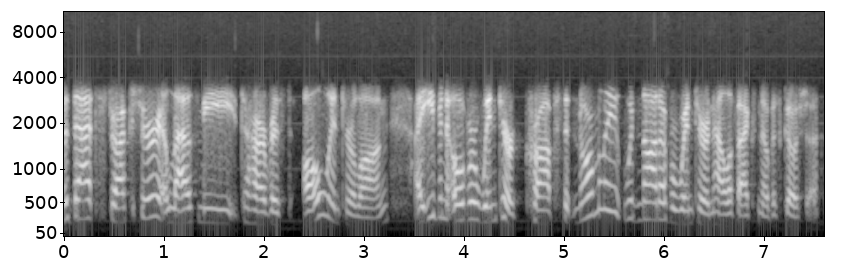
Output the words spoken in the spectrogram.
But that structure allows me to harvest all winter long. I even overwinter crops that normally would not overwinter in Halifax, Nova Scotia,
